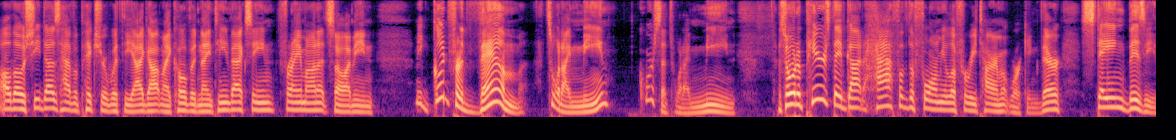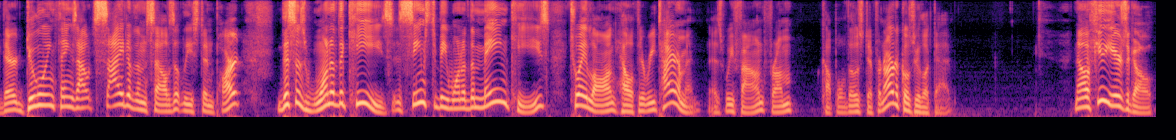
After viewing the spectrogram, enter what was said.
Although she does have a picture with the I got my COVID 19 vaccine frame on it. So, I mean, I mean, good for them. That's what I mean. Of course, that's what I mean. So it appears they've got half of the formula for retirement working. They're staying busy. They're doing things outside of themselves, at least in part. This is one of the keys. It seems to be one of the main keys to a long, healthy retirement, as we found from a couple of those different articles we looked at. Now, a few years ago,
